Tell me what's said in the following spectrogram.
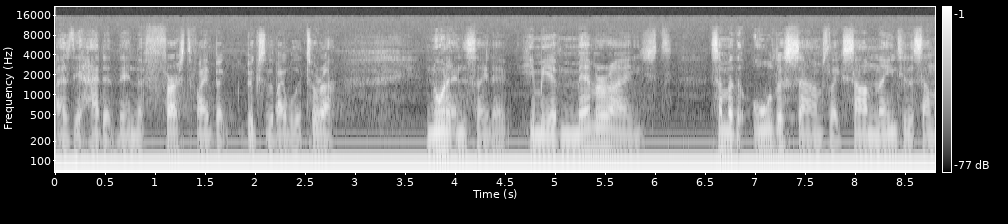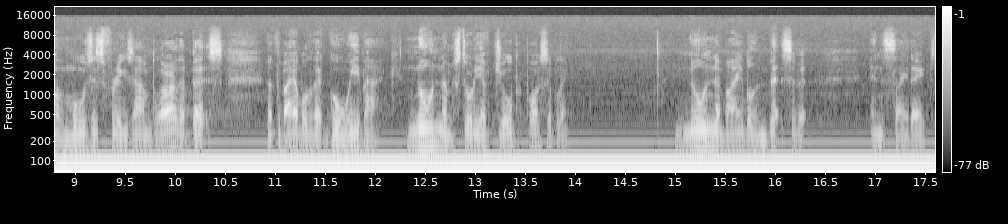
as they had it then, the first five books of the Bible, the Torah, known it inside out. He may have memorized some of the older Psalms, like Psalm 90, the Psalm of Moses, for example, or the bits of the Bible that go way back known them, story of Job possibly, known the Bible and bits of it inside out.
